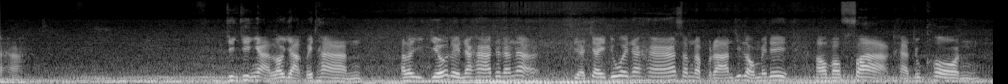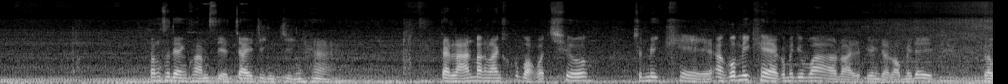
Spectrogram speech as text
นะฮะจริงๆอะเราอยากไปทานอะไรอีกเยอะเลยนะฮะฉะนั้นอะเสียใจด้วยนะฮะสำหรับร้านที่เราไม่ได้เอามาฝากค่ะทุกคน ต้องแสดงความเสียใจจริง ๆฮะแต่ร้านบางร้านเขาก็บอกว่าเชื่อฉันไม่แคร์เอาก็ไม่แคร์ก็ไม่ได้ว่าอะไร เพียงแต่เราไม่ได้เรา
